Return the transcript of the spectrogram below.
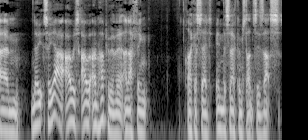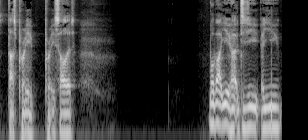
Um, no, so yeah, I was I, am happy with it, and I think, like I said, in the circumstances, that's that's pretty pretty solid. What about you? Did you are you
